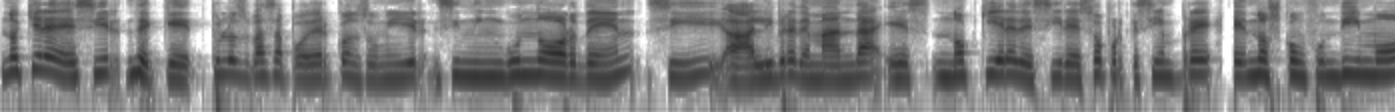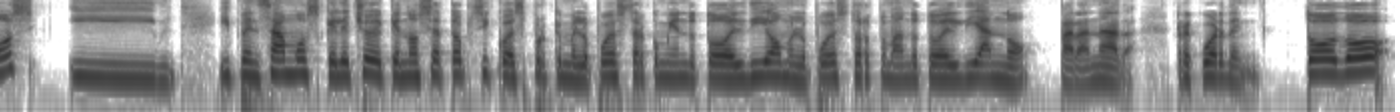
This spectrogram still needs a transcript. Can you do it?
no quiere decir de que tú los vas a poder consumir sin ningún orden, ¿sí? A libre demanda, es, no quiere decir eso porque siempre eh, nos confundimos y, pensamos que el hecho de que no sea tóxico es porque me lo puedo estar comiendo todo el día o me lo puedo estar tomando todo el día. No, para nada. Recuerden, todo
